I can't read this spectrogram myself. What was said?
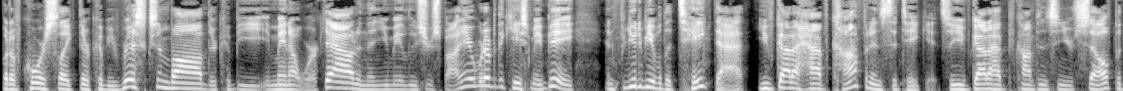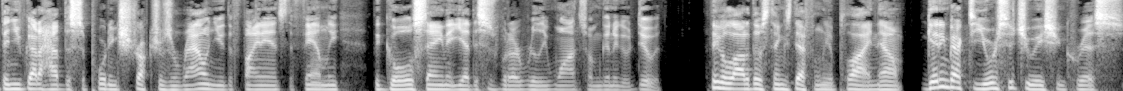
But of course, like there could be risks involved. There could be, it may not work out, and then you may lose your spot here, whatever the case may be. And for you to be able to take that, you've got to have confidence to take it. So you've got to have confidence in yourself, but then you've got to have the supporting structures around you the finance, the family, the goals saying that, yeah, this is what I really want. So I'm going to go do it. I think a lot of those things definitely apply. Now, getting back to your situation, Chris,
